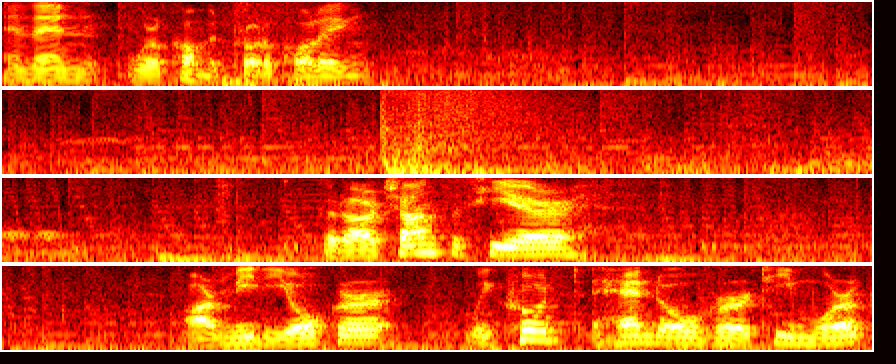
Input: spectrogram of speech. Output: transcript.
And then we're combat protocoling Good, our chances here are mediocre. We could hand over teamwork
